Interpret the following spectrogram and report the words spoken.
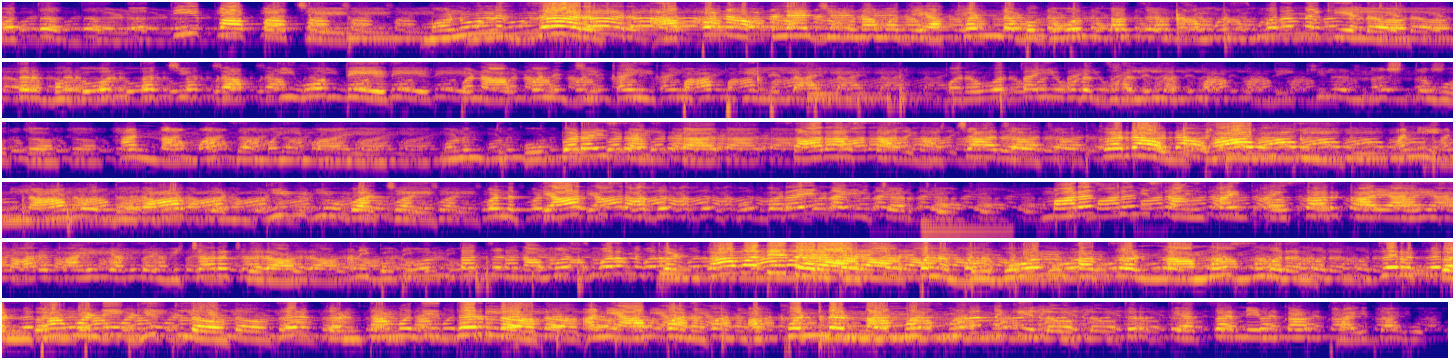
वत जळती पापाचे. म्हणून जर आपण आपल्या जीवनामध्ये अखंड भगवंताचं नामस्मरण केलं तर भगवंताची प्राप्ती होते पण आपण जे काही पाप केलेलं आहे पर्वता एवढं झालेलं पाप देखील नष्ट होत. हा नामाचा महिमा आहे. म्हणून तुकोबराय सांगतात सारा सार विचार करा उठा उठी आणि नाम धरा कंठी विठोबाचे पण त्यात साधक तुकोबरायांना विचारतो. महाराज सांगतायत असार काय आहे सार काय याचा विचार करा आणि भगवंताचं नामस्मरण कंठामध्ये धरा. पण भगवंताचं नामस्मरण जर कंठामध्ये घेतलं जर कंठामध्ये धरलं आणि आपण अखंड नामस्मरण केलं तर त्याचा नेमका फायदा होतो.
